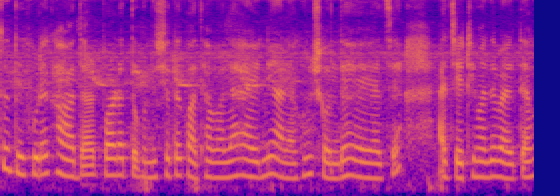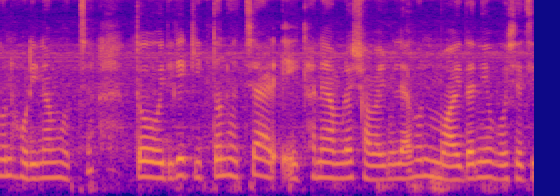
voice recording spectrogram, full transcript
তো দুপুরে খাওয়া দাওয়ার পর আর তোমাদের সাথে কথা বলা হয়নি। আর এখন সন্ধে হয়ে গেছে। আর জেঠিমাদের বাড়িতে এখন হরিনাম হচ্ছে। তো ওইদিকে কীর্তন হচ্ছে আর এখানে আমরা সবাই মিলে এখন ময়দা নিয়ে বসেছি।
